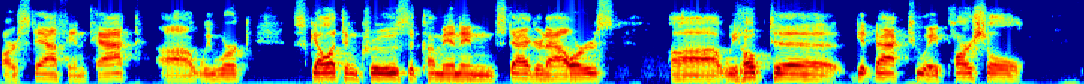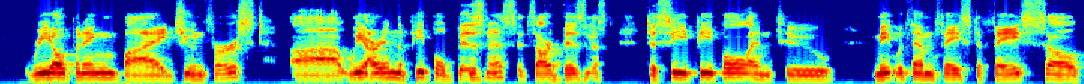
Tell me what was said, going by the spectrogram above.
our staff intact. Uh, we work skeleton crews that come in in staggered hours. Uh, we hope to get back to a partial reopening by June 1st. Uh, we are in the people business. It's our business to see people and to meet with them face to face. So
